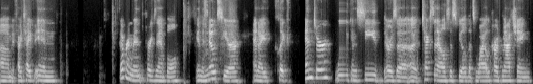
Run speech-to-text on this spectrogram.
um, if I type in government, for example, in the notes here, and I click enter, we can see there's a, a text analysis field that's wildcard matching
